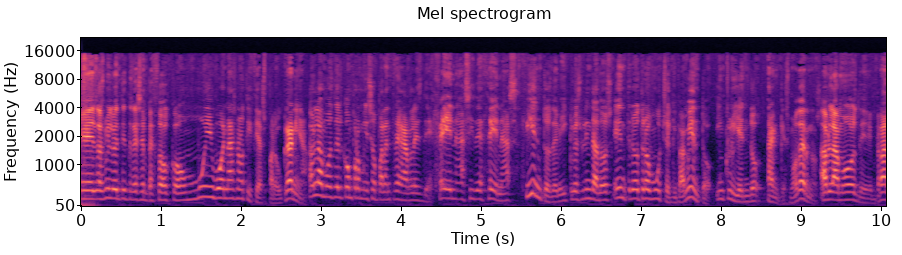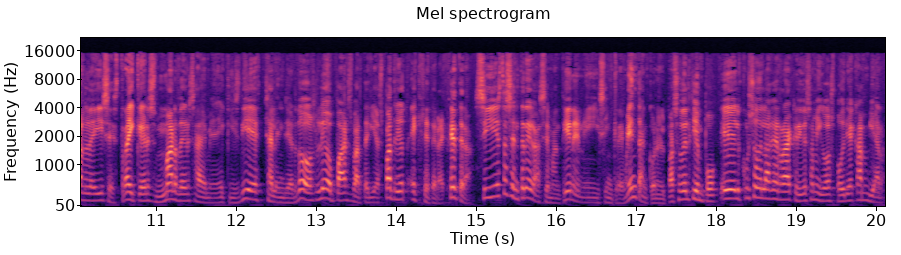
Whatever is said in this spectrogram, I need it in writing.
El 2023 empezó con muy buenas noticias para Ucrania. Hablamos del compromiso para entregarles decenas y decenas, cientos de vehículos blindados, entre otro mucho equipamiento, incluyendo tanques modernos. Hablamos de Bradleys, Strikers, Marders, AMX-10, Challenger 2, Leopards, baterías Patriot, etcétera, etcétera. Si estas entregas se mantienen y se incrementan con el paso del tiempo, el curso de la guerra, queridos amigos, podría cambiar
